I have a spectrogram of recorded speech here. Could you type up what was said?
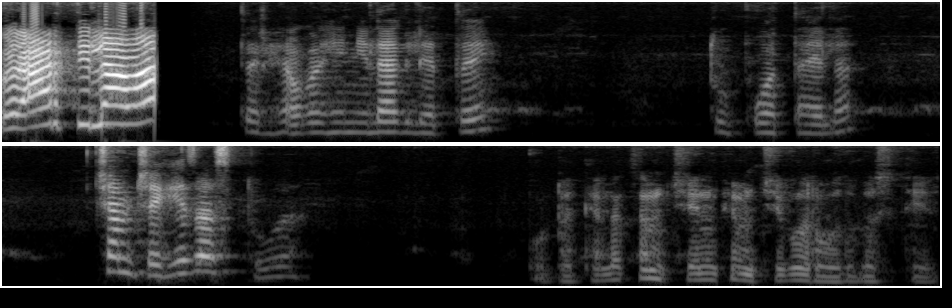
बरं, आरती लावा. तर ह्या बघा ह्यानी लागले तर तूप ओतायला. चमचा घेच असतो ग. कुठं त्याला चमचे आणि फिमचे बरोबर बसते.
